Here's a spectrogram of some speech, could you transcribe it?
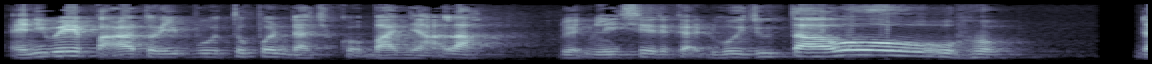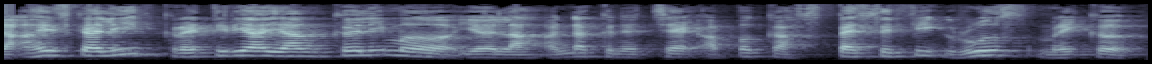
Anyway, 400 ribu tu pun dah cukup banyak lah. Duit Malaysia dekat 2 juta, oh! Dan akhir sekali, kriteria yang kelima ialah anda kena check apakah specific rules mereka.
